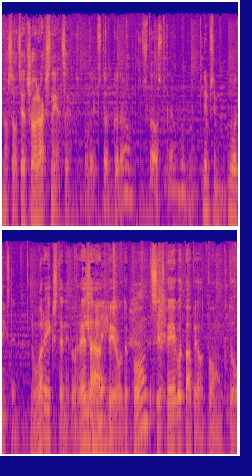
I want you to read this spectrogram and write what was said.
Nosauciet šo rakstnieci. Palaidz tādu grāmatu stāstu grāmatu. Ņemsim nodiksteni. Norīksteni ir pareizā Pieminējuši. atbilde. Punkts, iespējot papildu punktu.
